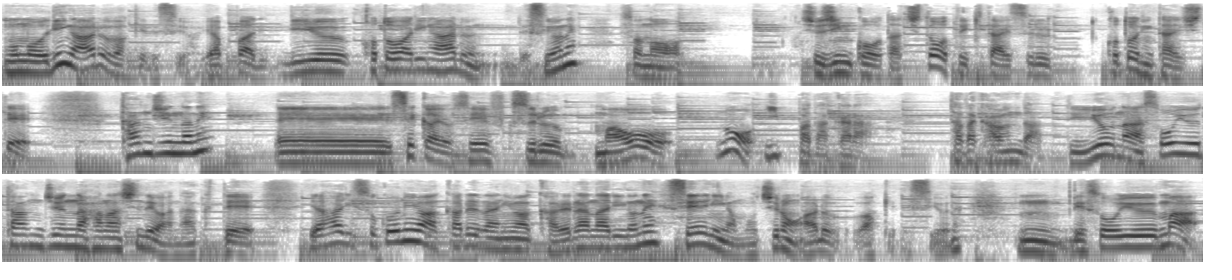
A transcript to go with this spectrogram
もの理があるわけですよ。やっぱり理由、断りがあるんですよね。その、主人公たちと敵対することに対して、単純なね、えー、世界を征服する魔王の一派だから戦うんだっていうような、そういう単純な話ではなくて、やはりそこには彼らには彼らなりのね、正義がもちろんあるわけですよね。うん。で、そういう、まあ、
